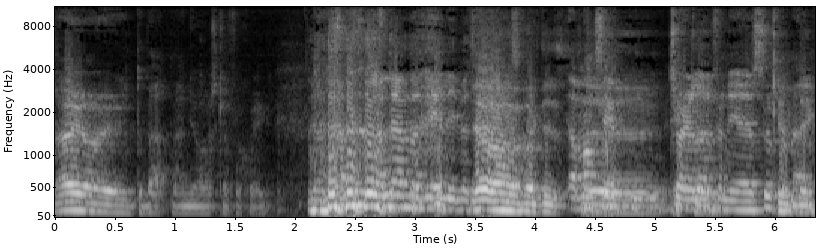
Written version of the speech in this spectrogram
Nej jag är ju inte Batman, jag ska få skägg. Jag lämnar det livet. Ja, faktiskt. Ja man ser trailern från nya Superman.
